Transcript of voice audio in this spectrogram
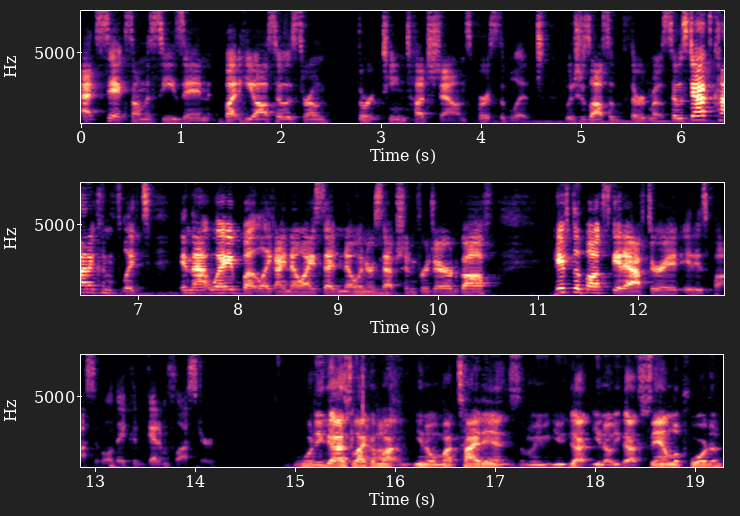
at six on the season, but he also has thrown 13 touchdowns versus the blitz, which is also the third most. So stats kind of conflict in that way. But like I know I said no mm. interception for Jared Goff. If the Bucs get after it, it is possible they could get him flustered. What do you guys like about you know my tight ends? I mean, you got you know you got Sam LaPorta,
